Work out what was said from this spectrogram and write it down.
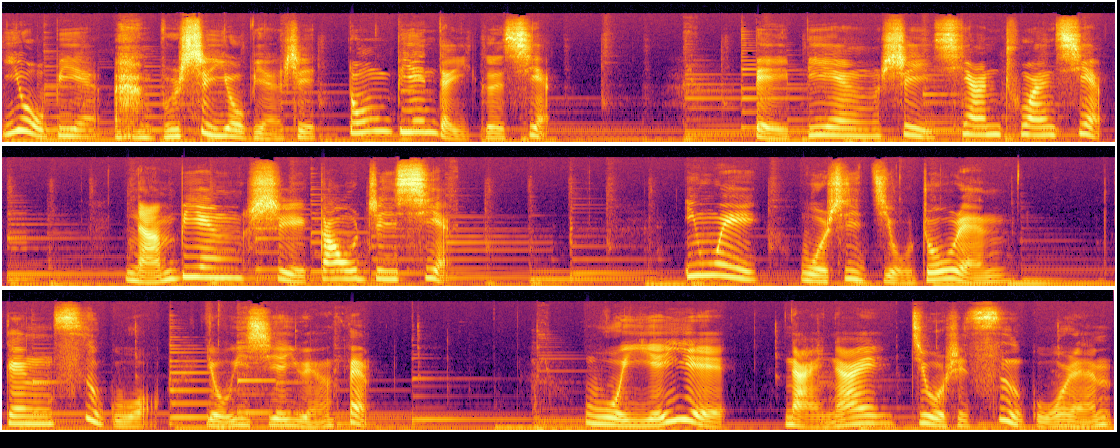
右边，不是右边，是东边的一个县。北边是香川县，南边是高知县。因为我是九州人，跟四国有一些缘分。我爷爷奶奶就是四国人，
